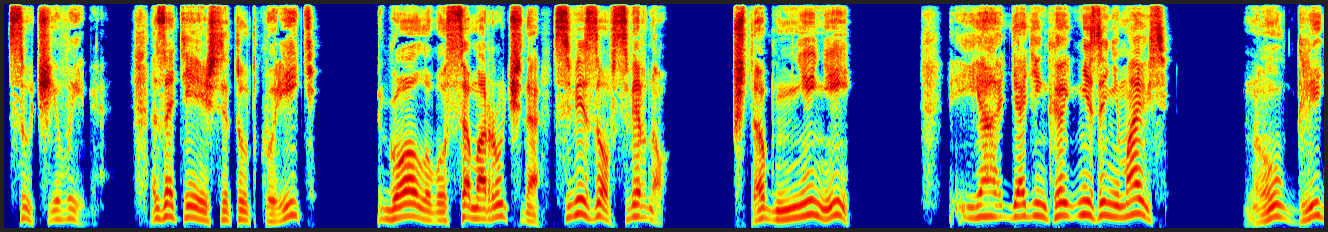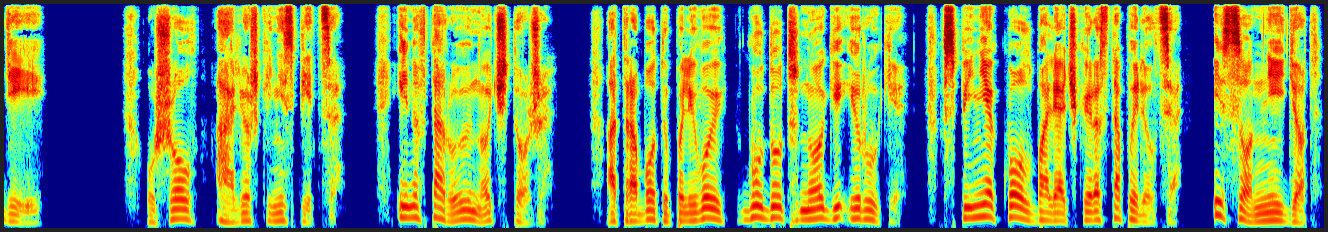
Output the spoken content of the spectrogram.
сучье вымя, затеешься тут курить, голову саморучно с визов сверну. Чтоб ни-ни. Я, дяденька, не занимаюсь. Ну, гляди. Ушел, а Алешке не спится. И на вторую ночь тоже. От работы полевой гудут ноги и руки. В спине кол болячкой растопырился, и сон не идет.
